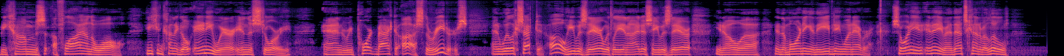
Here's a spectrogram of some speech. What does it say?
becomes a fly on the wall. He can kind of go anywhere in the story and report back to us, the readers, and we'll accept it. Oh, he was there with Leonidas. He was there, you know, uh, in the morning, in the evening, whenever. So any, in any event, that's kind of a little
